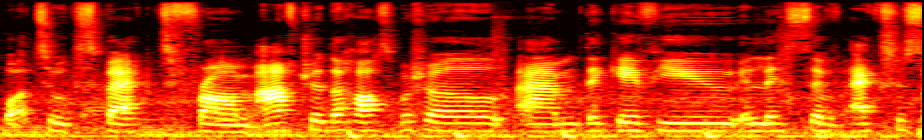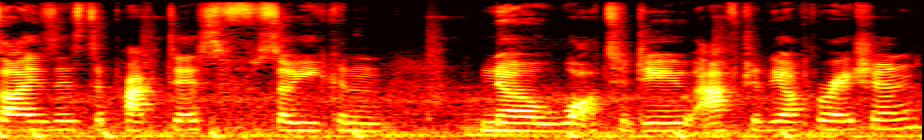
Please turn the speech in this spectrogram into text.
what to expect from after the hospital. Um, they give you a list of exercises to practice so you can know what to do after the operation.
